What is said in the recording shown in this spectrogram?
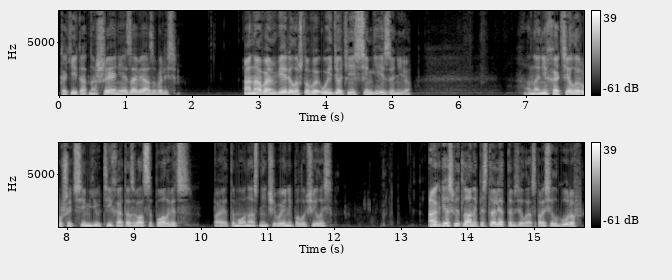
какие-то отношения завязывались. Она вам верила, что вы уйдете из семьи из-за нее?» Она не хотела рушить семью, — тихо отозвался Половец, — поэтому у нас ничего и не получилось. — А где Светлана пистолет-то взяла? — спросил Гуров,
